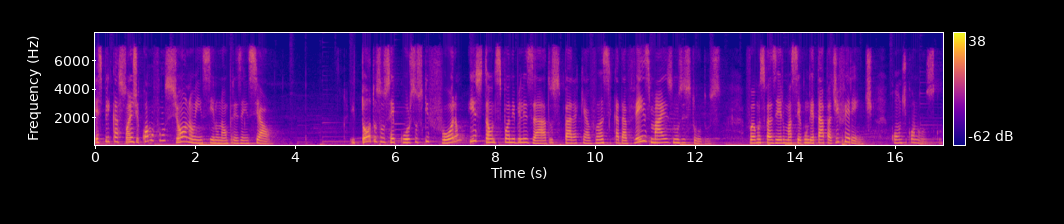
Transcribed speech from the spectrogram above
explicações de como funciona o ensino não presencial e todos os recursos que foram e estão disponibilizados para que avance cada vez mais nos estudos. Vamos fazer uma segunda etapa diferente. Conte conosco.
